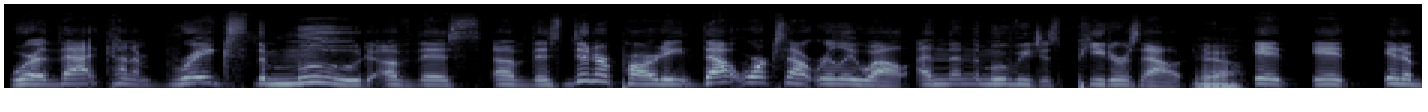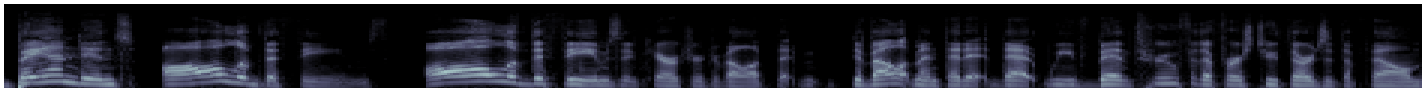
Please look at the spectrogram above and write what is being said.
where that kind of breaks the mood of this of this dinner party, that works out really well. And then the movie just peters out. Yeah. It it it abandons all of the themes, all of the themes and character develop that, development that it, that we've been through for the first two thirds of the film.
